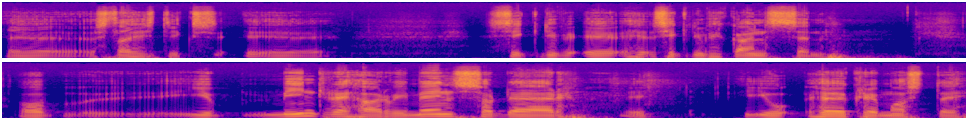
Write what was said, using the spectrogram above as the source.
eh, eh, eh, signifikansen. Och eh, ju mindre har vi människor där, ju högre måste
